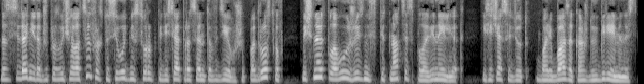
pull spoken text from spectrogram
На заседании также прозвучала цифра, что сегодня 40-50% девушек-подростков начинают половую жизнь в 15,5 лет, и сейчас идет борьба за каждую беременность.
